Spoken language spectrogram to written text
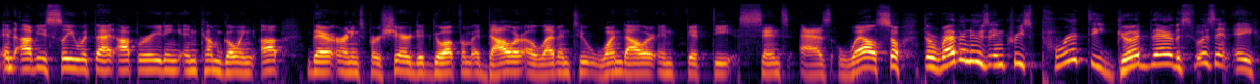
And obviously with that operating income going up, their earnings per share did go up from $1.11 to $1.50 as well. So the revenues increased pretty good there. This wasn't a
